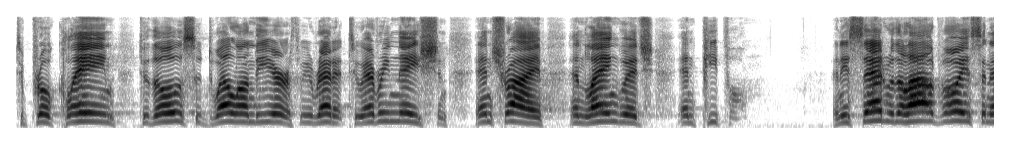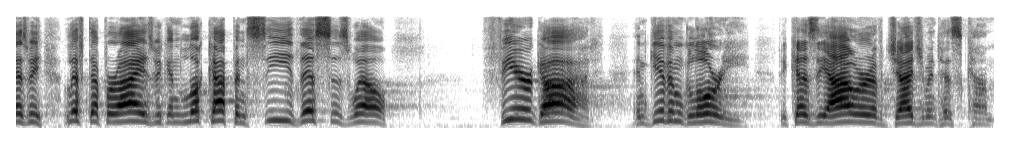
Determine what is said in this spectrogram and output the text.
to proclaim to those who dwell on the earth. We read it to every nation and tribe and language and people. And he said with a loud voice, and as we lift up our eyes, we can look up and see this as well Fear God and give him glory, because the hour of judgment has come.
